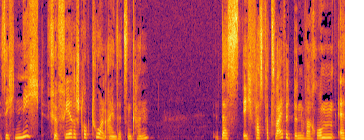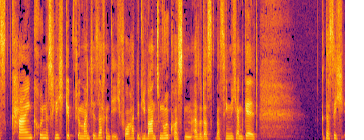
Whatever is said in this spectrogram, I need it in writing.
sich nicht für faire Strukturen einsetzen kann, dass ich fast verzweifelt bin, warum es kein grünes Licht gibt für manche Sachen, die ich vorhatte. Die waren zu Nullkosten. Also das, das hing nicht am Geld dass ich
